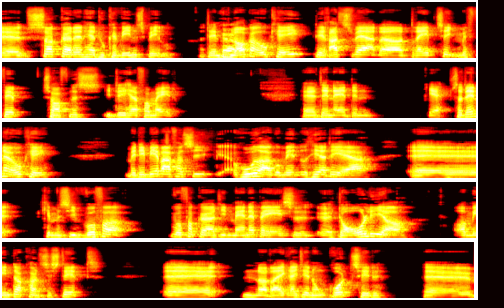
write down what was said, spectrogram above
øh, så gør den her, du kan vinde spillet. Og den ja. blokker okay. Det er ret svært at dræbe ting med 5 toughness i det her format. Øh, den er, den, ja, så den er okay. Men det er mere bare for at sige, hovedargumentet her, det er, øh, kan man sige, hvorfor, hvorfor gør din manabase øh, dårligere og mindre konsistent, øh, når der ikke rigtig er nogen grund til det. Øh,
